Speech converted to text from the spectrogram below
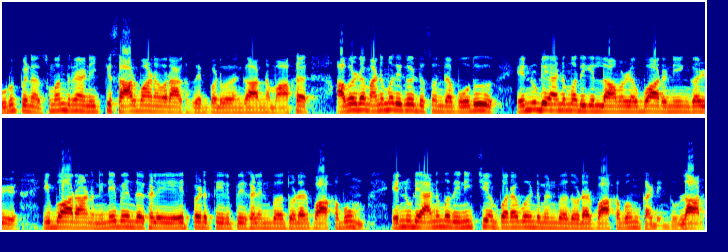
உறுப்பினர் சுமந்திரன் அணிக்கு சார்பானவராக செயற்படுவதன் காரணமாக அவரிடம் அனுமதி கேட்டு சென்ற போது என்னுடைய அனுமதி இல்லாமல் எவ்வாறு நீங்கள் இவ்வாறான நினைவேந்தர்களை ஏற்படுத்தி இருப்பீர்கள்? என்பது தொடர்பாகவும் என்னுடைய அனுமதி நிச்சயம் பெற வேண்டும் என்பது தொடர்பாகவும் கடிந்துள்ளார்.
